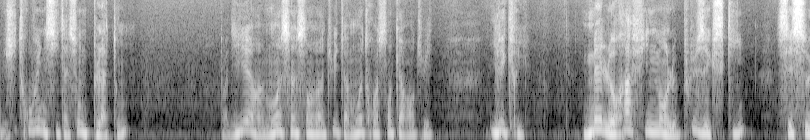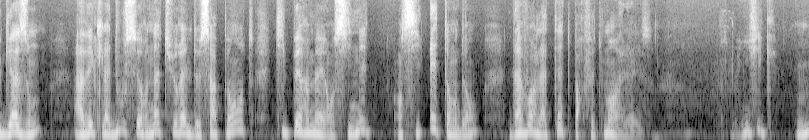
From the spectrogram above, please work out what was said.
mais j'ai trouvé une citation de Platon, pas d'hier, hein, moins 528 à moins 348. Il écrit Mais le raffinement le plus exquis, c'est ce gazon avec la douceur naturelle de sa pente qui permet en s'y étendant d'avoir la tête parfaitement à l'aise. Magnifique. Hmm.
